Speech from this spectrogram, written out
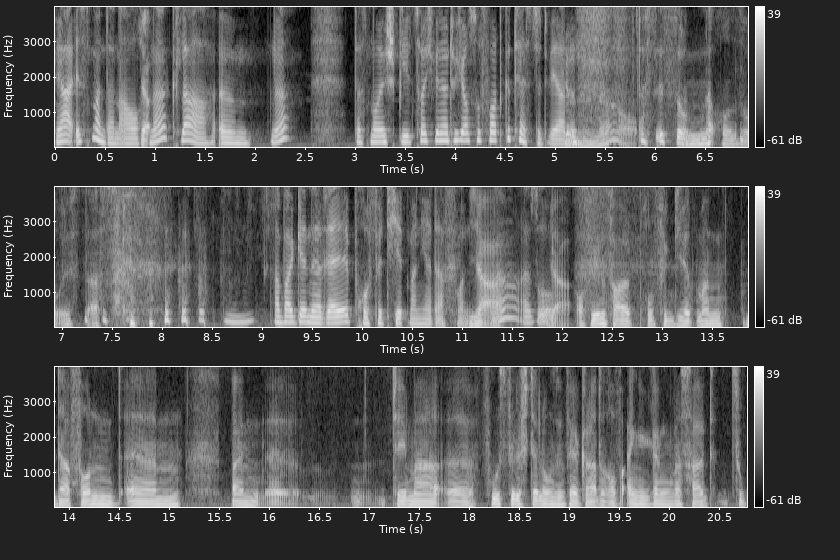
Ja, ist man dann auch, ja. ne? Klar. Ähm, ne? Das neue Spielzeug will natürlich auch sofort getestet werden. Genau. Das ist so. Genau so ist das. Aber generell profitiert man ja davon. Ja, ne? also ja, auf jeden Fall profitiert man davon. Ähm, beim äh, Thema äh, Fußfehlstellung sind wir ja gerade darauf eingegangen, was halt zu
